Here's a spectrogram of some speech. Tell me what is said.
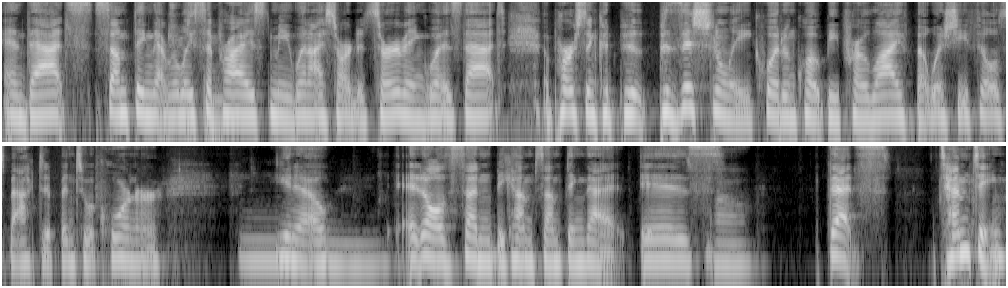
And that's something that really surprised me when I started serving was that a person could po- positionally, quote unquote, be pro life, but when she feels backed up into a corner, mm. you know, it all of a sudden becomes something that is, wow. that's tempting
